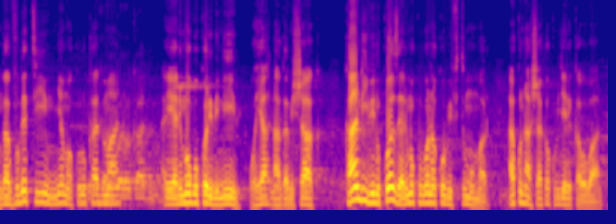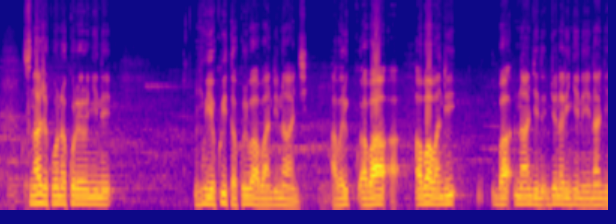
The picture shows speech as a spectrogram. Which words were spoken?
ngo avuge ati umunyamakuru Cadman. Eh, arimo gukora ibi n'ibi. Oya ntabwo abishaka. Kandi ibintu ukoze arimo kubona ko bifite umumaro. Ariko ntashaka kubyereka abo bantu. Sinaje kubona ko rero nyine nkwiye kwita kuri ba bandi nanjye. Aba bandi ba- nanjye ibyo nari nkeneye nanjye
